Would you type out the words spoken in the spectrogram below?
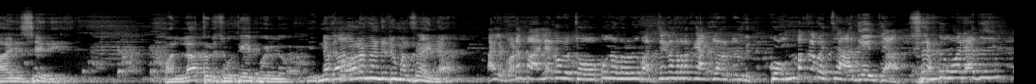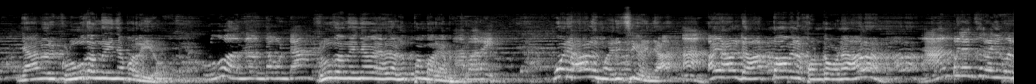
അത് ശരി. വല്ലാത്തൊരു ചോദ്യമായി പോയല്ലോ. ഇന്നെ കോലം കണ്ടിട്ട് മനസ്സിലായില്ല. അല്ല ഇവിടെ പല ചോപ്പ് കളറ് പച്ച കളറൊക്കെ ആക്കി കിടക്കുന്നുണ്ട് കൊമ്പൊക്കെ വെച്ച് ആദ്യമായിട്ടാ എന്തുപോലെ അത്? ഞാനൊരു ക്ലൂ തന്നു കഴിഞ്ഞാൽ പറയോ? ക്ലൂ എന്താ കൊണ്ടാ? ക്ലൂ തന്നു കഴിഞ്ഞാൽ എളുപ്പം പറയാൻ പറ്റും. ഒരാൾ മരിച്ചു കഴിഞ്ഞാൽ അയാളുടെ ആത്മാവിനെ കൊണ്ടുപോണ ആളാണ്. ആംബുലൻസ് ഡ്രൈവർ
